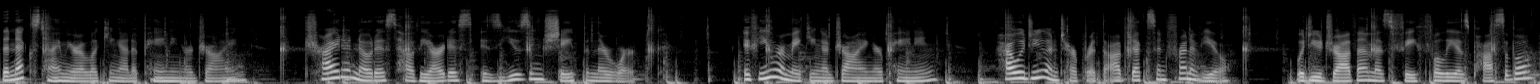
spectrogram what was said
The next time you're looking at a painting or drawing, try to notice how the artist is using shape in their work. If you were making a drawing or painting, how would you interpret the objects in front of you? Would you draw them as faithfully as possible?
